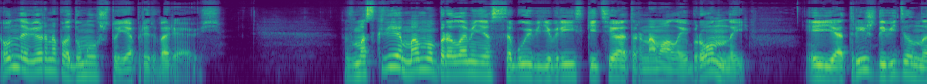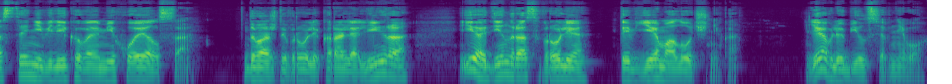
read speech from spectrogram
он, наверное, подумал, что я притворяюсь. В Москве мама брала меня с собой в еврейский театр на Малой Бронной, и я трижды видел на сцене великого Михуэлса, дважды в роли короля Лира и один раз в роли Тевье Молочника. Я влюбился в него.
